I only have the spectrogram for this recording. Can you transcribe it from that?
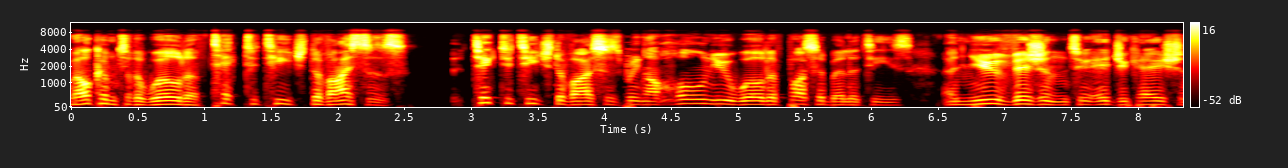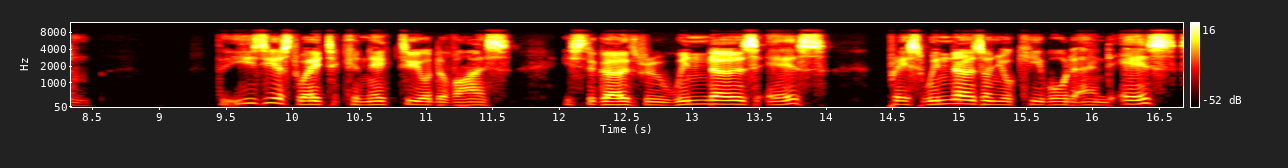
Welcome to the world of Tech to Teach devices. Tech to Teach devices bring a whole new world of possibilities, a new vision to education. The easiest way to connect to your device is to go through Windows S, press Windows on your keyboard and S,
